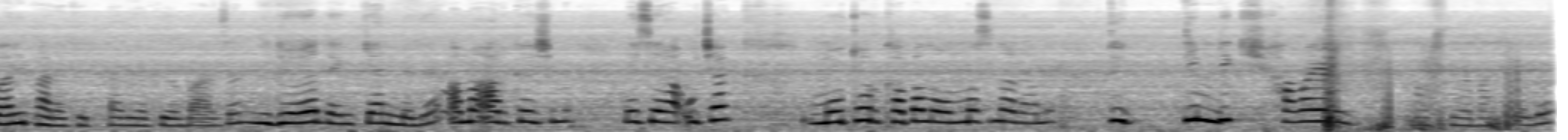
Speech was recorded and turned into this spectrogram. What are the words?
garip hareketler yapıyor bazen. Videoya denk gelmedi ama arkadaşım mesela uçak motor kapalı olmasına rağmen di- dimdik havaya basmaya başladı.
